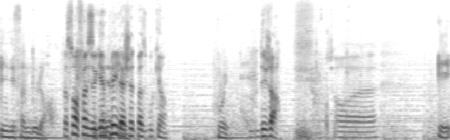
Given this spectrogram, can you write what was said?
et des fans de lore. De toute façon, un fan de gameplay, il que- achète pas ce bouquin. Oui. Déjà. Euh, Et,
